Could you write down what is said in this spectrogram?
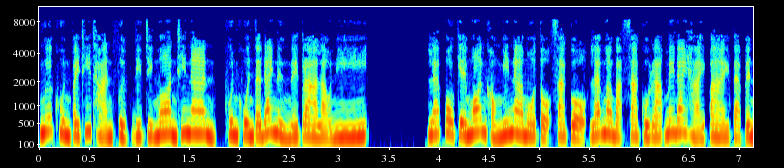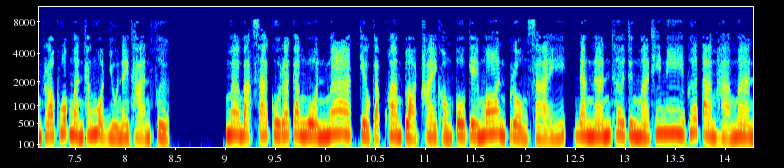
เมื่อคุณไปที่ฐานฝึกดิจิมอนที่นั่น คุณควรจะได้หนึ่งในตราเหล่านี้ และโปเกมอนของมินาโมโตะซาโกะและมาบักซากุระไม่ได้หายไป แต่เป็นเพราะพวกมันทั้งหมดอยู่ในฐานฝึก มาบักซากุระกังวลมากเกี่ยวกับความปลอดภัยของโปเกมอนโปร่งใส ดังนั้นเธอจึงมาที่นี่เพื่อตามหามัน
